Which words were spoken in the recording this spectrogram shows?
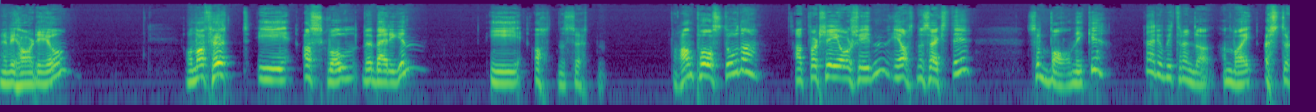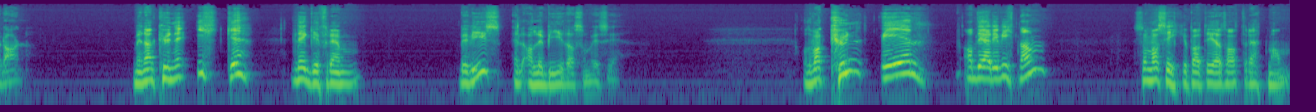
men vi har det òg. Han var født i Askvoll ved Bergen i 1817. Og Han påsto da at for tre år siden, i 1860, så var han ikke der oppe i Trøndelag, han var i Østerdalen. Men han kunne ikke legge frem bevis, eller alibi, da, som vi sier. Og det var kun én av de her vitnene som var sikker på at de hadde tatt rett mann.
